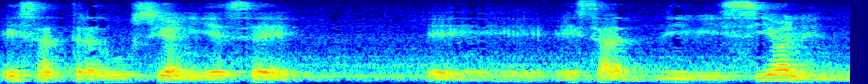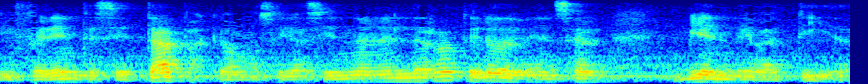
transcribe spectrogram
esa traducción y ese, eh, esa división en diferentes etapas que vamos a ir haciendo en el derrotero deben ser bien debatidas.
